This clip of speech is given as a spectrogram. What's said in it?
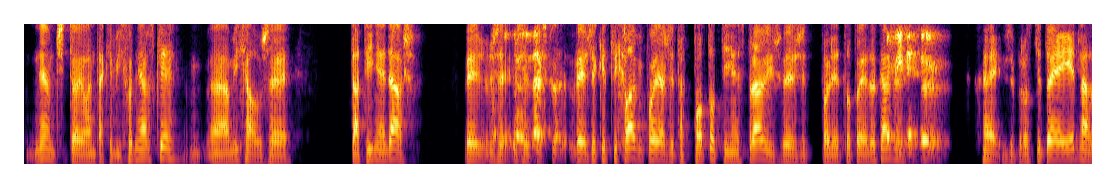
neviem, či to je len také východňarské, uh, Michal, že tá ty nedáš. Vieš, že, To že, nedáš. tak sa, vieš, že keď si chlapi povedia, že tá, toto ty nespravíš, vieš, že to, ne, toto nedokážeš. Hej, že proste to je jedna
